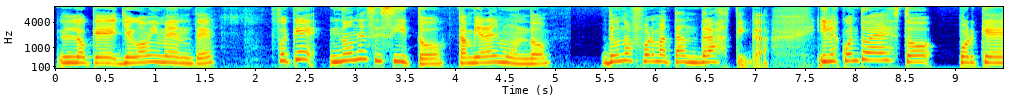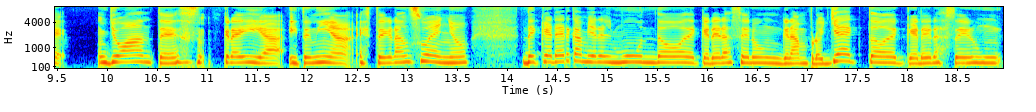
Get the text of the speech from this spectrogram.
lo que llegó a mi mente fue que no necesito cambiar el mundo de una forma tan drástica. Y les cuento esto porque yo antes creía y tenía este gran sueño de querer cambiar el mundo, de querer hacer un gran proyecto, de querer hacer un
